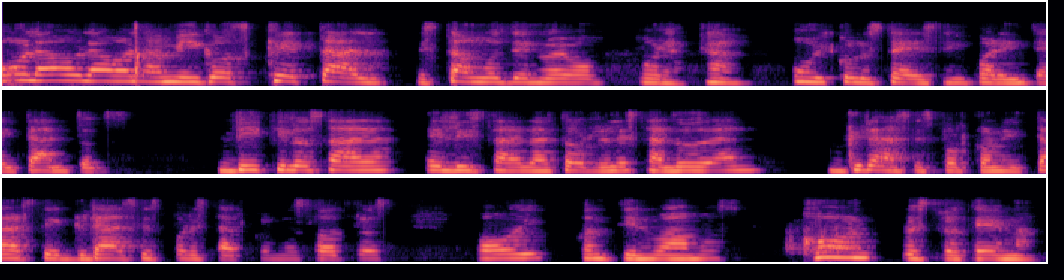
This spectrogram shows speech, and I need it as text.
Hola, hola, hola amigos, ¿qué tal? Estamos de nuevo por acá, hoy con ustedes en cuarenta y tantos. Vicky Lozada, Elisa de la Torre les saludan. Gracias por conectarse, gracias por estar con nosotros. Hoy continuamos con nuestro tema,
